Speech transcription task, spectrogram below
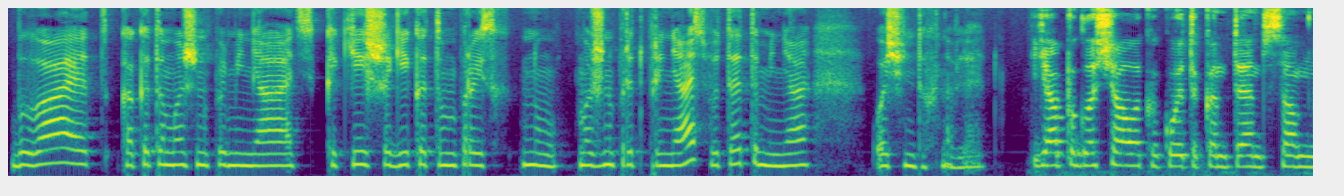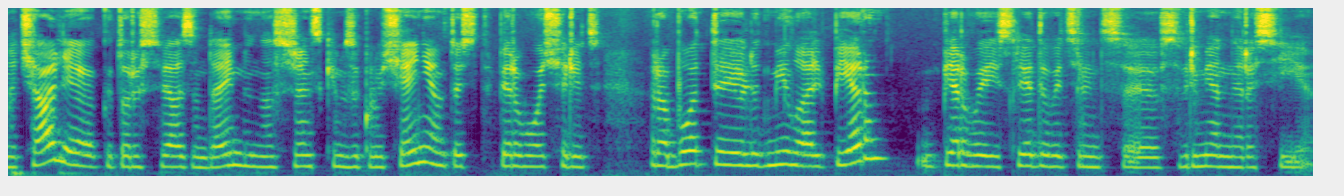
бывает, как это можно поменять, какие шаги к этому происх... ну, можно предпринять, вот это меня очень вдохновляет. Я поглощала какой-то контент в самом начале, который связан, да, именно с женским заключением. То есть, в первую очередь, работы Людмилы Альперн, первой исследовательницы в современной России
